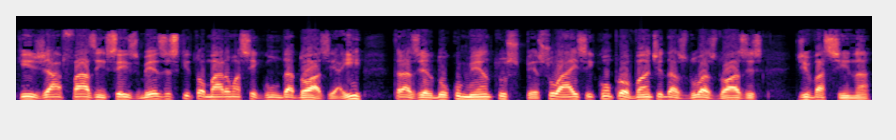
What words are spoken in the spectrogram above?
que já fazem seis meses que tomaram a segunda dose. Aí, trazer documentos pessoais e comprovante das duas doses de vacina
